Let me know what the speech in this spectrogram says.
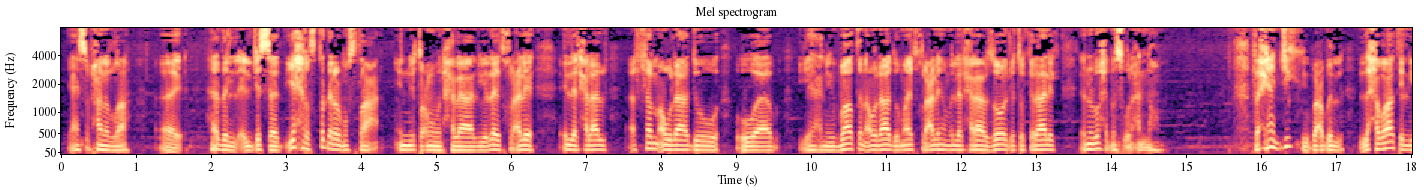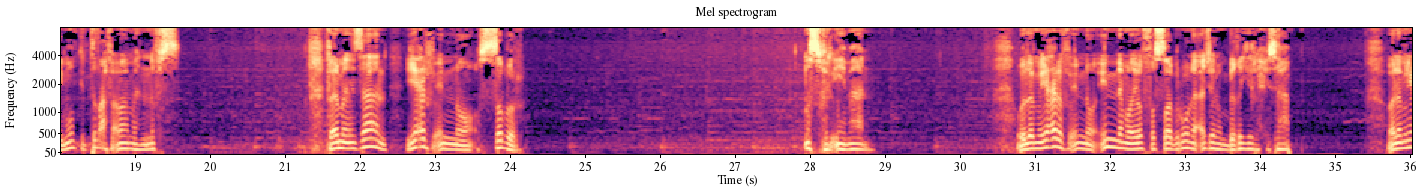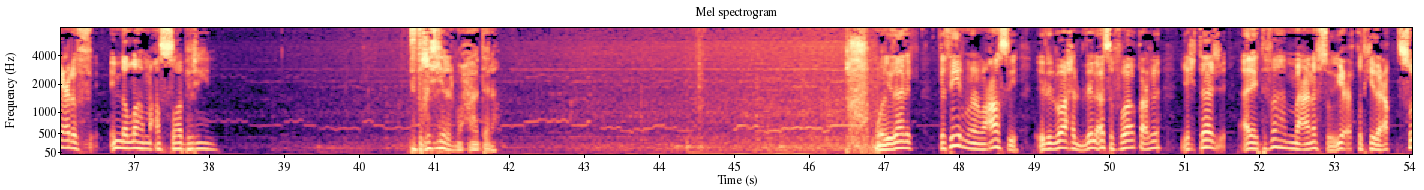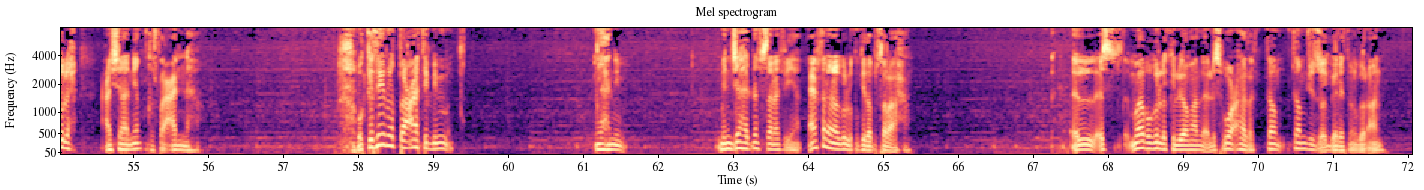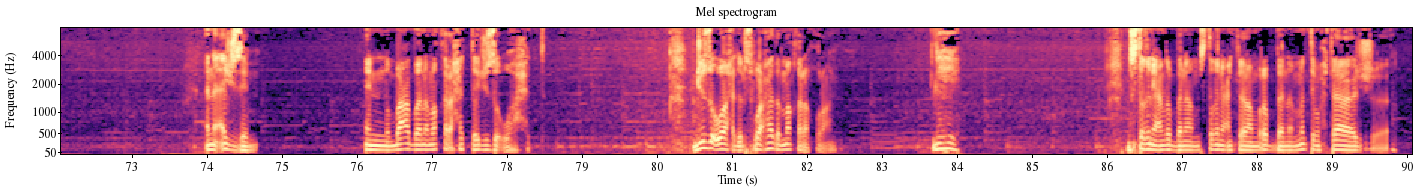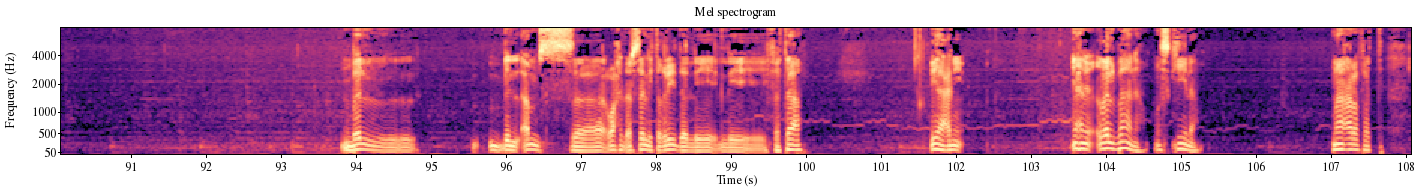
يعني سبحان الله آه، هذا الجسد يحرص قدر المستطاع إنه يطعمه من حلال لا يدخل عليه إلا الحلال. فم أولاده ويعني باطن أولاده ما يدخل عليهم إلا الحلال زوجته كذلك لأنه الواحد مسؤول عنهم. فأحيانا تجيك بعض اللحظات اللي ممكن تضعف أمامه النفس. فلما الإنسان يعرف إنه الصبر نصف الإيمان ولما يعرف إنه إنما يوفى الصابرون أجرهم بغير حساب ولما يعرف إن الله مع الصابرين تتغير المعادلة. ولذلك كثير من المعاصي اللي الواحد للأسف واقع فيها يحتاج أن يتفاهم مع نفسه يعقد كذا عقد صلح عشان ينقطع عنها. وكثير من الطاعات اللي يعني بنجاهد نفسنا فيها. يعني خلينا أقول لكم كذا بصراحة. ما بقول لك اليوم هذا الأسبوع هذا كم كم جزء قريت من القرآن؟ أنا أجزم إنه بعضنا ما قرأ حتى جزء واحد. جزء واحد الأسبوع هذا ما قرأ قرآن. ليه؟ مستغني عن ربنا مستغني عن كلام ربنا ما أنت محتاج. بل بالأمس آه، واحد أرسل لي تغريدة لفتاة. يعني يعني غلبانة مسكينة. ما عرفت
